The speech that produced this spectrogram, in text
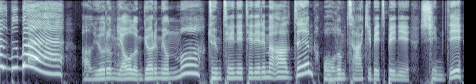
al baba. Alıyorum ya oğlum görmüyor mu? Tüm TNT'lerimi aldım. Oğlum takip et beni. Şimdi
